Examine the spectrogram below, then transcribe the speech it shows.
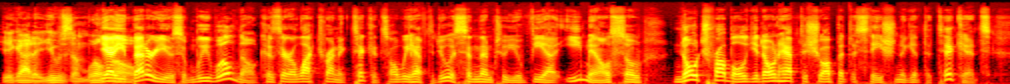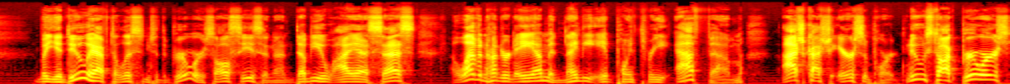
you got to use them. We'll yeah, know. you better use them. We will know because they're electronic tickets. All we have to do is send them to you via email. So no trouble. You don't have to show up at the station to get the tickets. But you do have to listen to the Brewers all season on WISS 1100 AM and 98.3 FM. Oshkosh Air Support, News Talk Brewers,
